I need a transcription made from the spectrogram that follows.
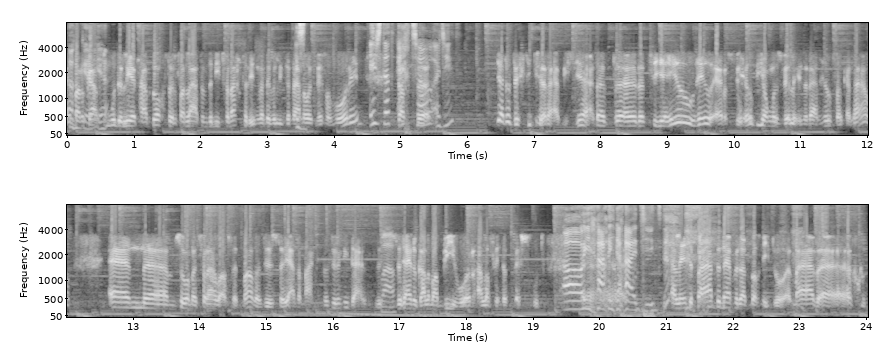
Oké, Marokkaanse ja. moeder leert haar dochter van laat hem er niet van achterin, want dan wil ik er daar Is- nooit meer van voorin. Is dat, Dat, echt zo, eh, Ajit? Ja, dat is typisch Arabisch. Ja, dat, eh, dat zie je heel, heel erg veel. Die jongens willen inderdaad heel veel kanaal. En ehm, zowel met vrouwen als met mannen. Dus eh, ja, dat maakt het natuurlijk niet uit. Dus ze zijn ook allemaal bi hoor. Allah vindt dat best goed. Oh ja, ja, Ajit. Alleen de paarden hebben dat nog niet door. Maar eh, goed.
